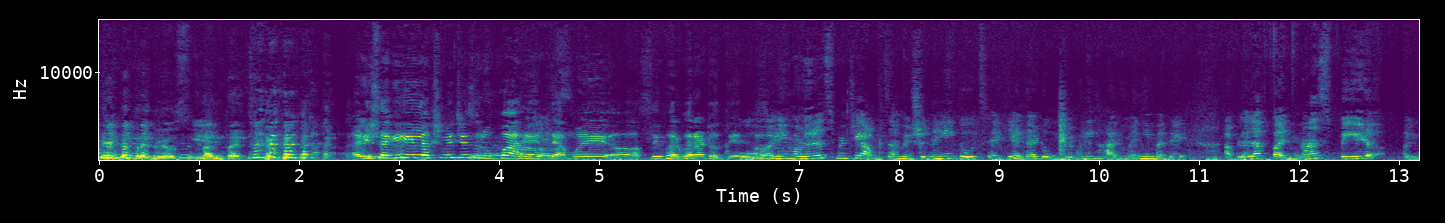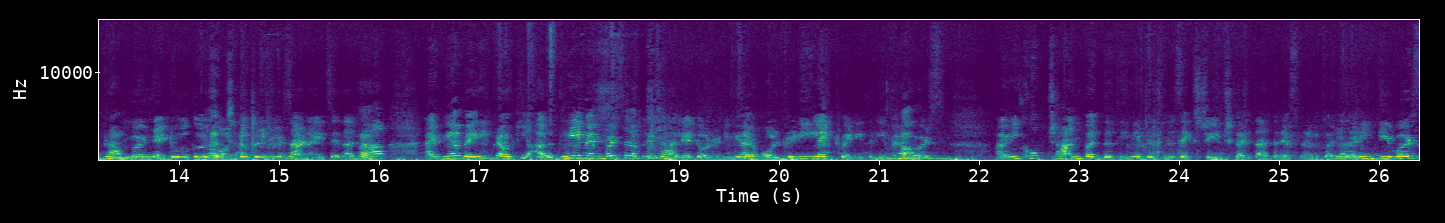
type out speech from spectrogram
आहेत एकत्र आहेत, व्यवस्थित नांदतायत आणि सगळी ही लक्ष्मीचीच रूप आहेत त्यामुळे अ, आपली भरभराट होते. हो आणि म्हणूनच म्हणजे आमचा मिशनही तोच आहे की आता डोंबिवली हार्मनीमध्ये आपल्याला पन्नास पेड ब्राह्मण नेटवर्कर्स. ऑन्टरप्रेनर्स आणायचे आहेत आता and we are very proud की अर्धे मेंबर्स तर आपले झालेत already we are already like twenty three members आणि खूप छान पद्धतीने बिझनेस एक्सचेंज करतात रेफरल करतात आणि गिवर्स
